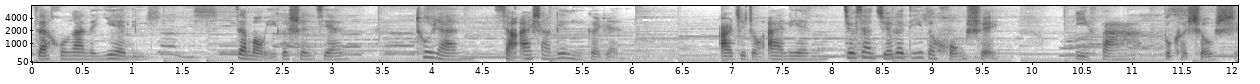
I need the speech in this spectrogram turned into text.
在昏暗的夜里，在某一个瞬间，突然想爱上另一个人，而这种爱恋就像决了堤的洪水，一发不可收拾。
